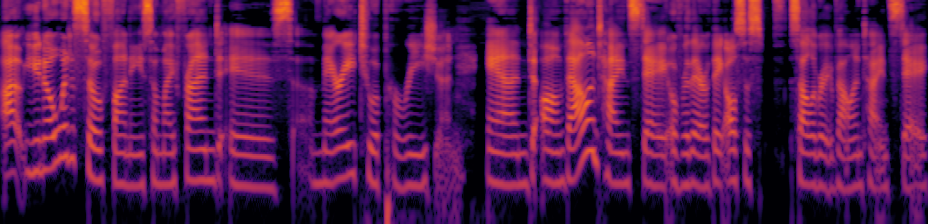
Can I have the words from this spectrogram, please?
Uh, you know what is so funny? So, my friend is married to a Parisian, and on Valentine's Day over there, they also celebrate Valentine's Day.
